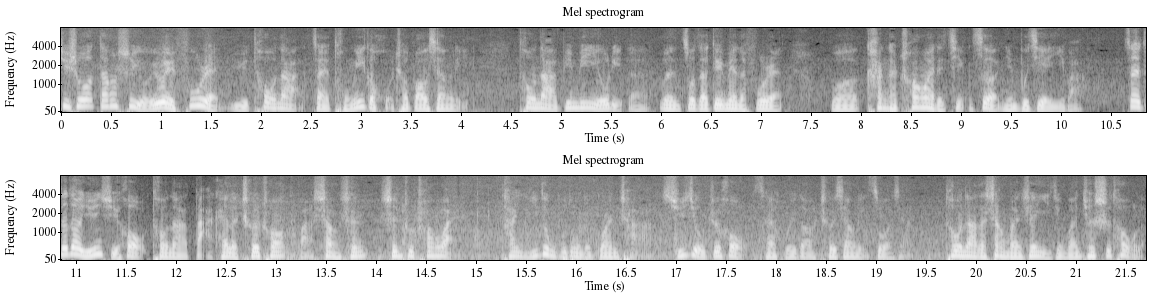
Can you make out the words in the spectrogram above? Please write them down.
据说当时有一位夫人与透纳在同一个火车包厢里，透纳彬彬有礼地问坐在对面的夫人：“我看看窗外的景色，您不介意吧？”在得到允许后，透纳打开了车窗，把上身伸出窗外，他一动不动地观察，许久之后才回到车厢里坐下。透纳的上半身已经完全湿透了，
